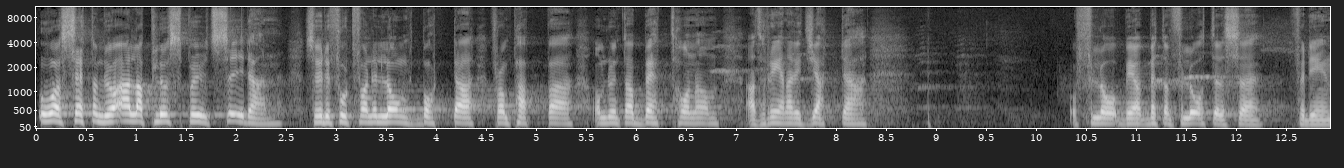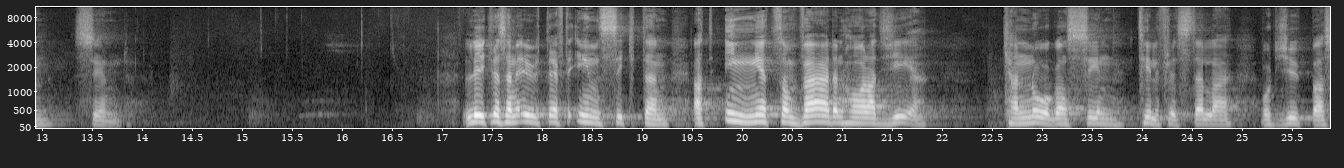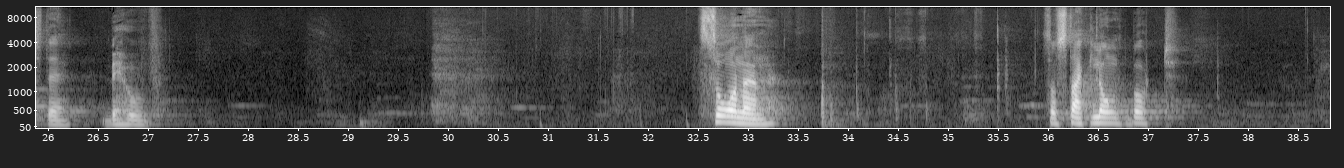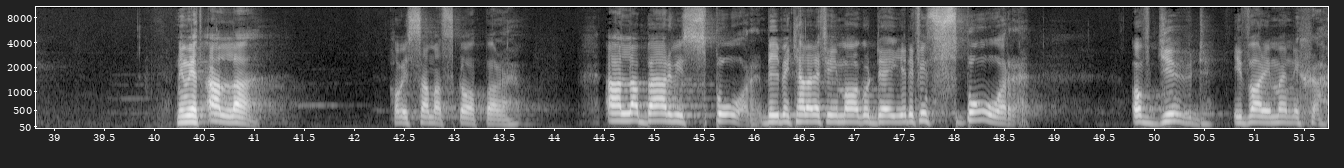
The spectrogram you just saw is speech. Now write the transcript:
Oavsett om du har alla plus på utsidan så är du fortfarande långt borta från pappa om du inte har bett honom att rena ditt hjärta och bett om förlåtelse för din synd. Liknelsen är ute efter insikten att inget som världen har att ge kan någonsin tillfredsställa vårt djupaste behov. Sonen som stack långt bort. Ni vet, alla har vi samma skapare. Alla bär vi spår. Bibeln kallar det för Imago Dei. Det finns spår av Gud i varje människa.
